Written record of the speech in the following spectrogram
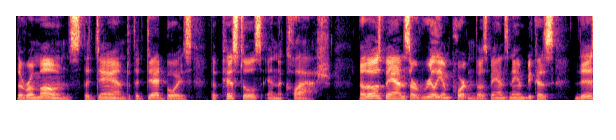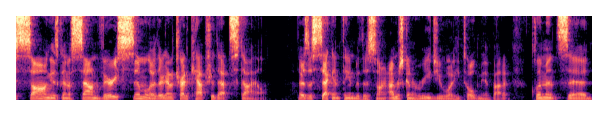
the Ramones, the Damned, the Dead Boys, the Pistols, and the Clash. Now, those bands are really important, those bands named, because this song is going to sound very similar. They're going to try to capture that style. There's a second theme to this song. I'm just going to read you what he told me about it. Clement said,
